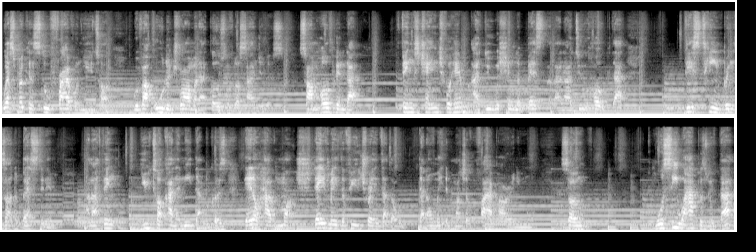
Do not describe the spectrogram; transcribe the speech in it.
Westbrook can still thrive on Utah without all the drama that goes with Los Angeles. So I'm hoping that things change for him. I do wish him the best, and I do hope that this team brings out the best in him. And I think Utah kind of need that because they don't have much. They've made the few trades that don't that don't make them much of a firepower anymore. So we'll see what happens with that.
